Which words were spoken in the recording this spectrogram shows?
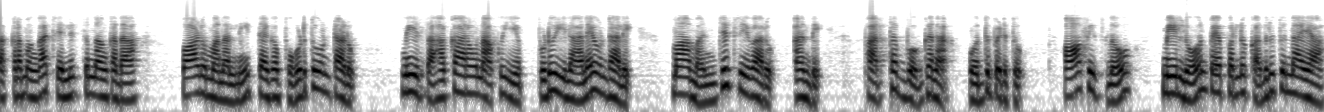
సక్రమంగా చెల్లిస్తున్నాం కదా వాడు మనల్ని తెగ పొగుడుతూ ఉంటాడు. మీ సహకారం నాకు ఎప్పుడూ ఇలానే ఉండాలి. మా మంచి శ్రీవారు అంది. భర్త బొగ్గన ముద్దు పెడుతూ. ఆఫీస్లో మీ లోన్ పేపర్లు కదులుతున్నాయా?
